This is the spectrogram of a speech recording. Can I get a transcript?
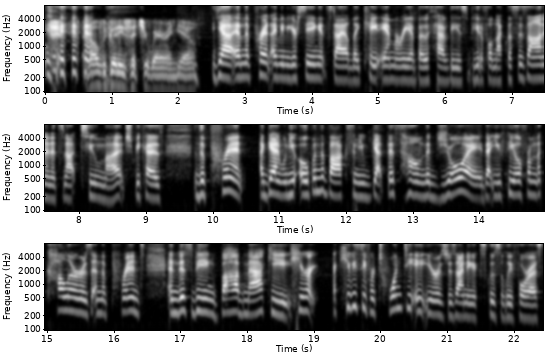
and all the goodies that you're wearing. Yeah. Yeah, and the print, I mean, you're seeing it styled like Kate and Maria both have these beautiful necklaces on, and it's not too much because the print Again, when you open the box and you get this home, the joy that you feel from the colors and the print, and this being Bob Mackie here at QVC for 28 years designing exclusively for us,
